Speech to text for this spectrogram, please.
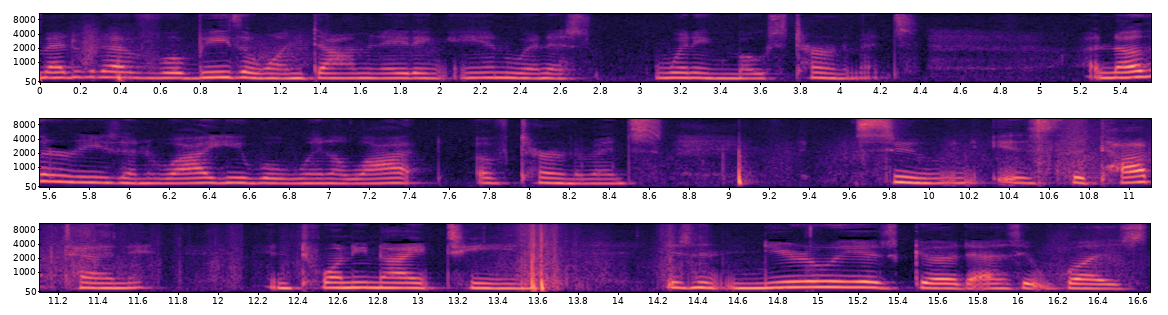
Medvedev will be the one dominating and win winning most tournaments. Another reason why he will win a lot of tournaments soon is the top 10 in 2019 isn't nearly as good as it was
